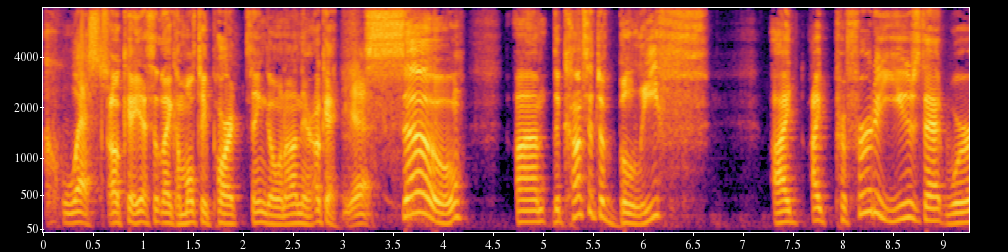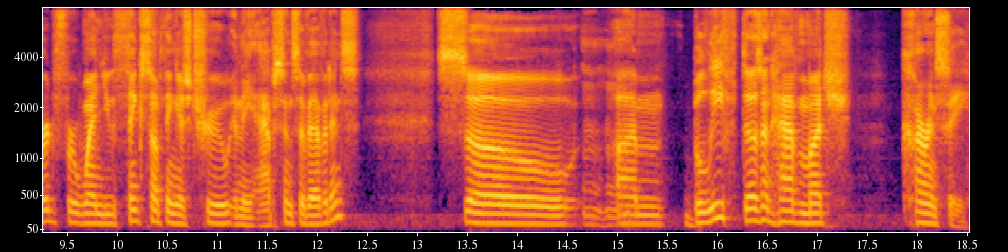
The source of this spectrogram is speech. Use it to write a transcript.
question. Okay, yes, like a multi-part thing going on there. Okay. Yeah. So, um, the concept of belief, I I prefer to use that word for when you think something is true in the absence of evidence. So, um, belief doesn't have much currency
